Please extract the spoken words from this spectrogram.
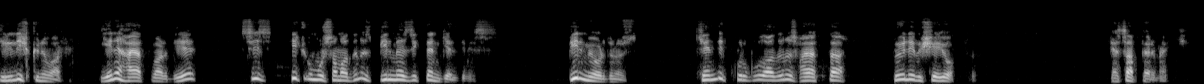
diriliş günü var, yeni hayat var diye siz hiç umursamadınız, bilmezlikten geldiniz. Bilmiyordunuz. Kendi kurguladığınız hayatta böyle bir şey yoktu. Hesap vermek.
